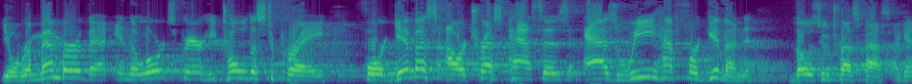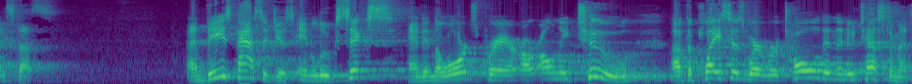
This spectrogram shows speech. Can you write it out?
You'll remember that in the Lord's Prayer, He told us to pray, Forgive us our trespasses as we have forgiven those who trespass against us. And these passages in Luke 6 and in the Lord's Prayer are only two of the places where we're told in the New Testament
